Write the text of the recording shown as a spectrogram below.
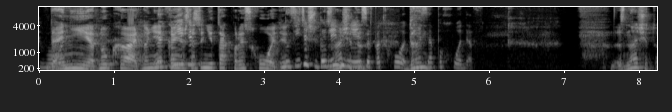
Да вот. нет, ну Кать, ну нет, Ну, конечно, видишь- это не так происходит. Ну, видишь, удалили Значит, меня это- из-за подход... Да- из-за походов. Значит,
